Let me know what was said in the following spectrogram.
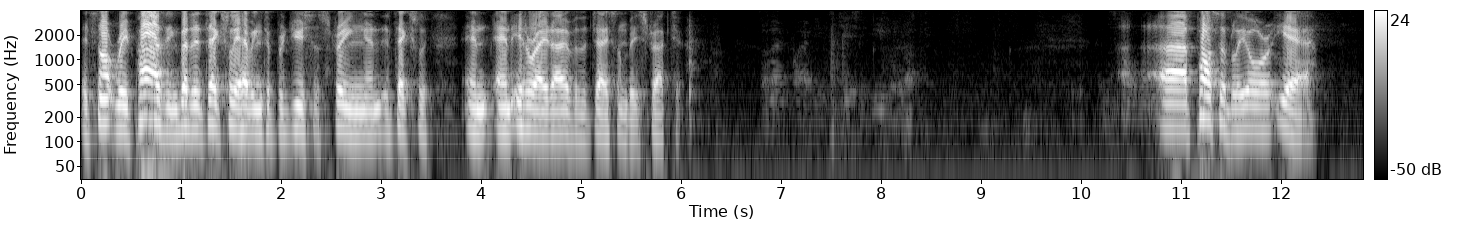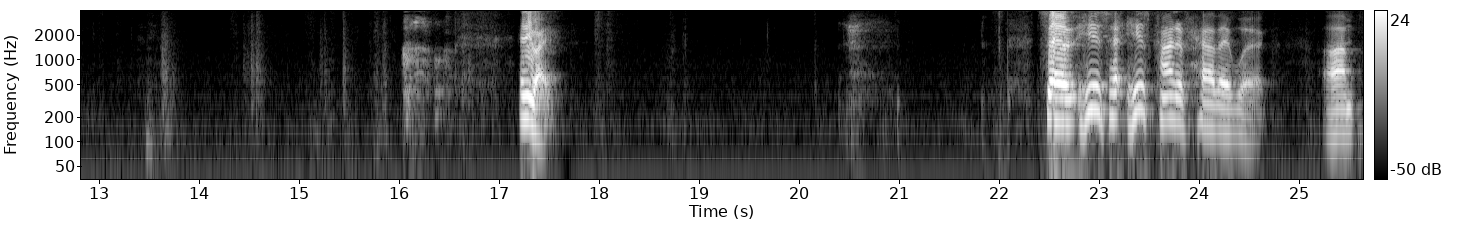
It's not reparsing, but it's actually having to produce a string and it's actually and, and iterate over the structure. JSON B up. Uh, possibly, or yeah. Anyway, so here's here's kind of how they work. Um,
